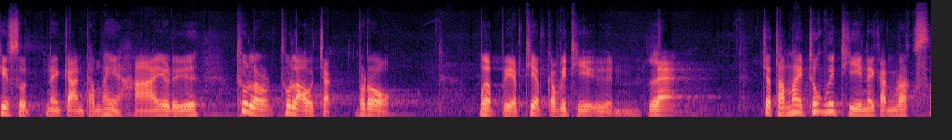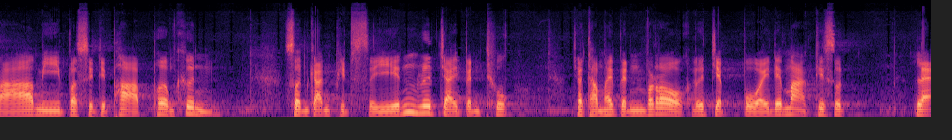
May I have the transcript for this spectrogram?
ที่สุดในการทำให้หายหรือทุเลาทุเลาจากโรค เมื่อเปรียบเทียบกับวิธีอื่น และจะทำให้ทุกวิธีในการรักษามีประสิทธิภาพเพิ่มขึ้น ส่วนการผิดศีลหรือใจเป็นทุกข์ จะทำให้เป็นโรคหรือเจ็บป่วยได้มากที่สุด และ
